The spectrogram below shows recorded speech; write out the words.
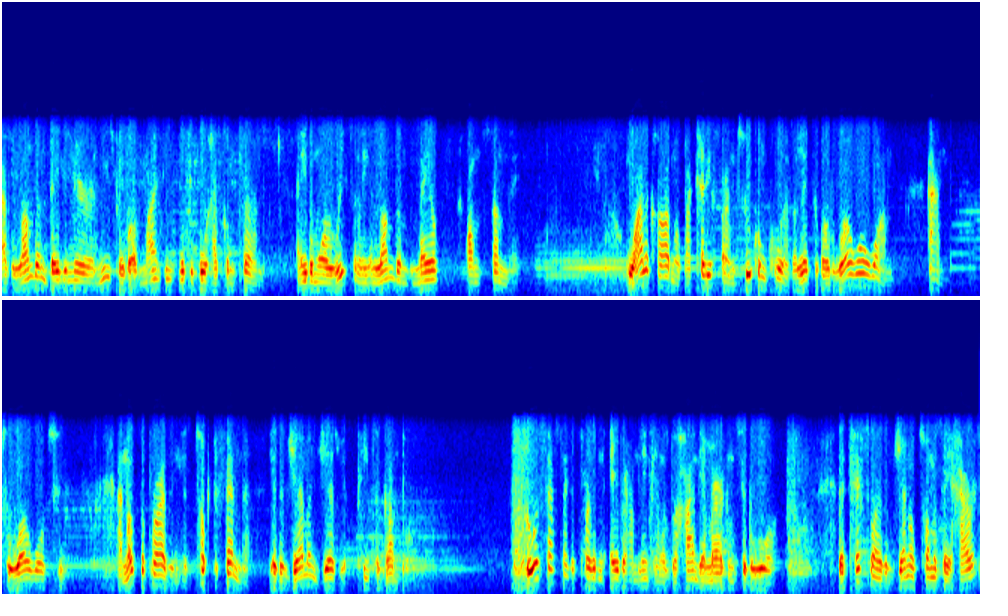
as the London Daily Mirror newspaper of 1954 has confirmed, and even more recently in London's Mail on Sunday. While a cardinal, Pacelli signed two concordats that to both World War I and to World War II. And not surprising, his top defender is a German Jesuit, Peter Gunther. Who assassinated President Abraham Lincoln was behind the American Civil War. The testimonies of General Thomas A. Harris,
